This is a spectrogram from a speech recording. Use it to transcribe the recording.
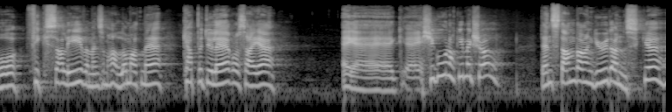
og fikse livet, men som handler om at vi kapitulerer og sier jeg, jeg, jeg er ikke god nok i meg sjøl. Den standarden Gud ønsker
